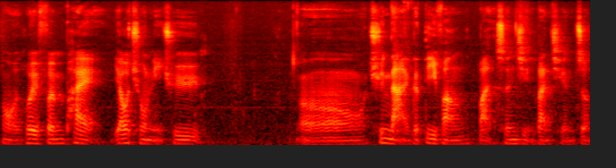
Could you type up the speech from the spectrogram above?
哦，会分派要求你去，呃，去哪一个地方办申请办签证。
